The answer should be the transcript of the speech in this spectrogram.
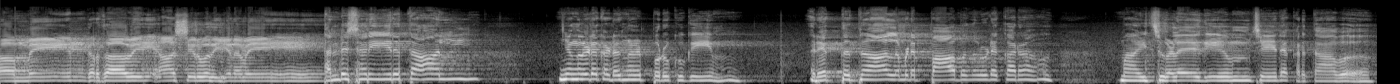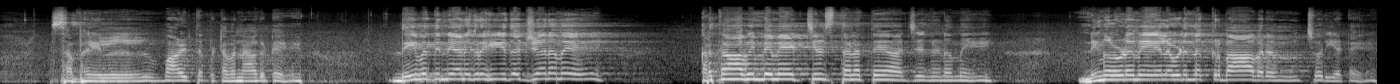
അമ്മേൻ കർത്താവെ ആശീർവദിക്കണമേ. തന്റെ ശരീരത്താൽ ഞങ്ങളുടെ കടങ്ങൾ പൊറുക്കുകയും രക്തത്താൽ നമ്മുടെ പാപങ്ങളുടെ കറ മായ്ച്ചു കളയുകയും ചെയ്ത കർത്താവ് സഭയിൽ വാഴ്ത്തപ്പെട്ടവനാകട്ടെ. ദൈവത്തിന്റെ അനുഗ്രഹീത ജനമേ കർത്താവിന്റെ മേച്ചിൽ സ്ഥലത്തെ അജഗണമേ നിങ്ങളുടെ മേൽ അവിടുന്ന് കൃപാവരം ചൊരിയട്ടെ.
